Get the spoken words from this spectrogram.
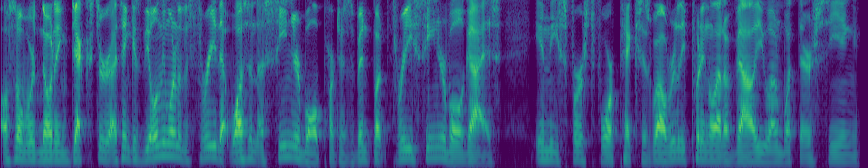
Also, worth noting, Dexter, I think, is the only one of the three that wasn't a Senior Bowl participant, but three Senior Bowl guys in these first four picks as well, really putting a lot of value on what they're seeing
